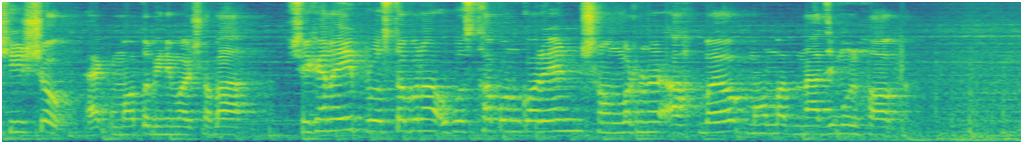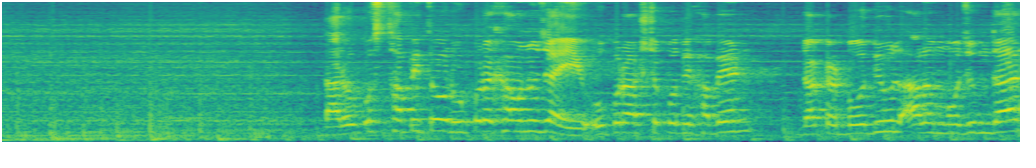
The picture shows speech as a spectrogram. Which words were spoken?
শীর্ষক এক মতবিনিময় সভা। সেখানেই প্রস্তাবনা উপস্থাপন করেন সংগঠনের আহ্বায়ক মোহাম্মদ নাজিমুল হক। তার উপস্থাপিত রূপরেখা অনুযায়ী উপরাষ্ট্রপতি হবেন ডক্টর বদিউল আলম মজুমদার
